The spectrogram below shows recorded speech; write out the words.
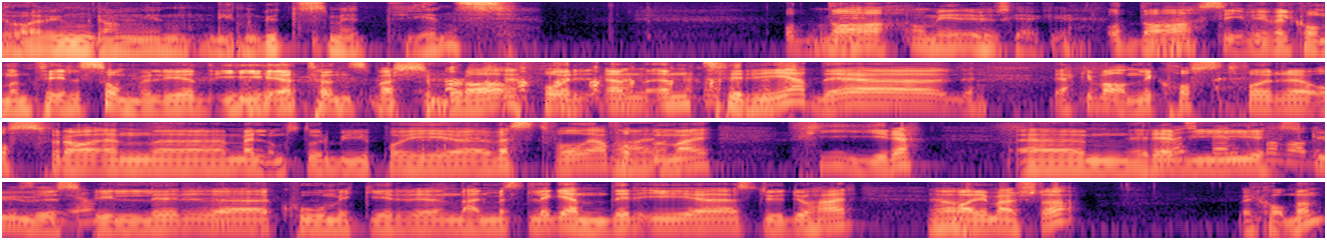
Det var en gang en liten gutt som het Jens. Og da Og mer husker jeg ikke. Og da sier vi velkommen til sommerlyd i Tønsbergs Blad for en entré. Det, det er ikke vanlig kost for oss fra en uh, mellomstor by på i uh, Vestfold. Jeg har fått Nei. med meg fire. Um, revy, skuespiller, på hva du vil si, ja. eh, komiker, nærmest legender i uh, studio her. Ja. Mari Maurstad, velkommen.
